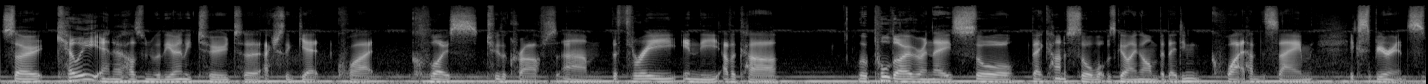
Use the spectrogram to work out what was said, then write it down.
So Kelly and her husband were the only two to actually get quite close to the craft. Um, the three in the other car were pulled over and they saw, they kind of saw what was going on, but they didn't quite have the same experience.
